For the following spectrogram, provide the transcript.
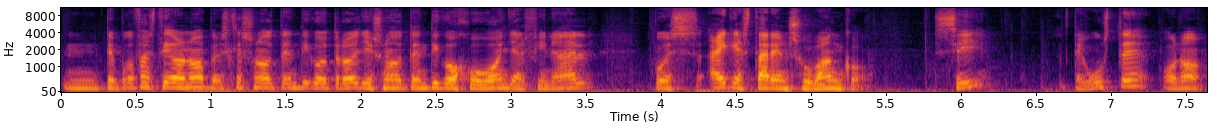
te puede fastidiar o no, pero es que es un auténtico troll y es un auténtico jugón y al final, pues hay que estar en su banco. ¿Sí? ¿Te guste o no?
